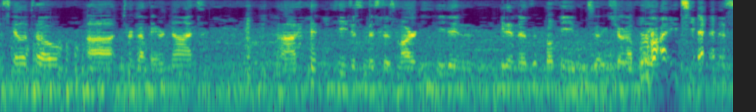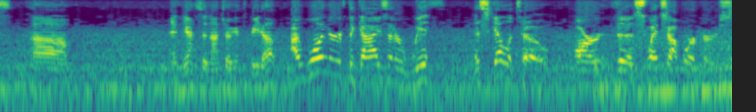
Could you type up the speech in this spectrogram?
Skeleto. Uh, turns out they are not. Uh, he just missed his mark. He didn't. He didn't know the booking, so he showed up late. Right, yes. Um, and yeah, Nacho gets beat up. I wonder if the guys that are with Esqueleto are the sweatshop workers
